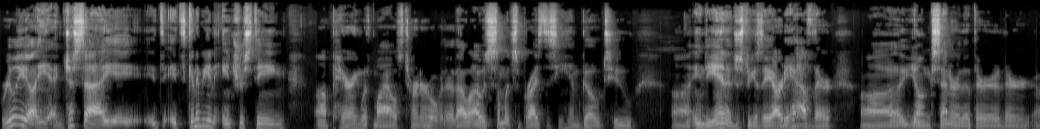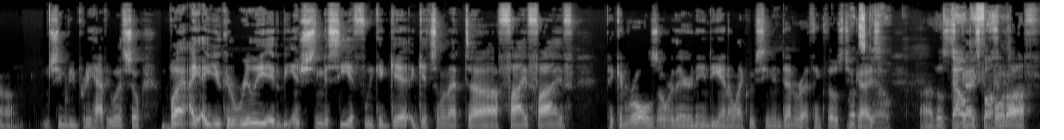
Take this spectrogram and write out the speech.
Really, uh, yeah, just uh, it, it's going to be an interesting uh, pairing with Miles Turner over there. That I was somewhat surprised to see him go to uh, Indiana just because they already have their uh, young center that they're they're um, seem to be pretty happy with. So, but I, you could really it'd be interesting to see if we could get get some of that uh, five five pick and rolls over there in Indiana like we've seen in Denver. I think those two Let's guys uh, those two guys can pull it off.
